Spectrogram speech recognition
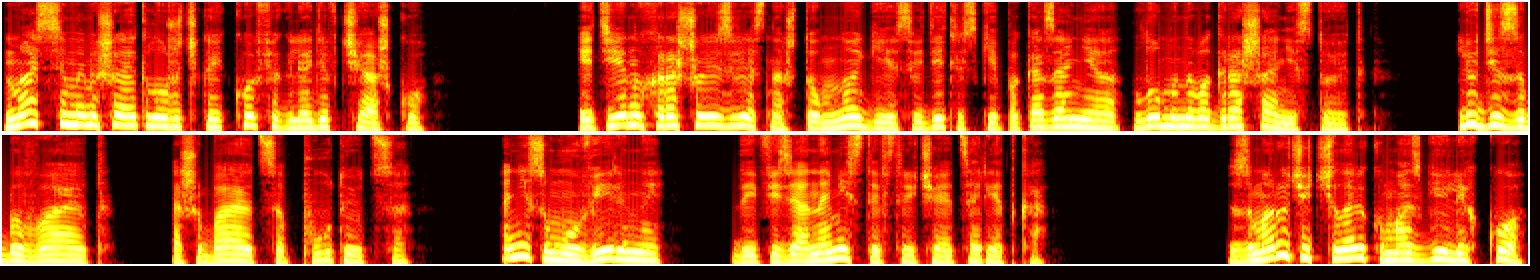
Массимо мешает ложечкой кофе, глядя в чашку. Этьену хорошо известно, что многие свидетельские показания ломаного гроша не стоят. Люди забывают, ошибаются, путаются. Они самоуверены, да и физиономисты встречаются редко. Заморочить человеку мозги легко,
